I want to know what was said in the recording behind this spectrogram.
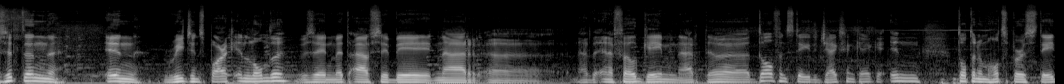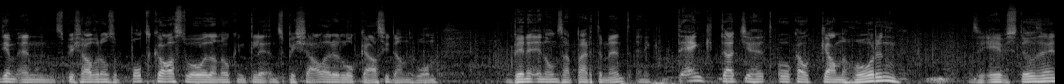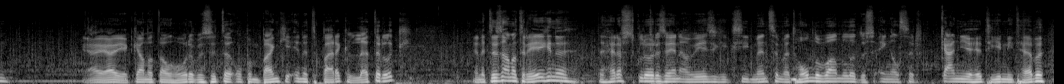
zitten in Regent's Park in Londen. We zijn met AFCB naar, uh, naar de NFL-game, naar de Dolphins tegen de Jacks gaan kijken in Tottenham Hotspur Stadium. En speciaal voor onze podcast wouden we dan ook een, een specialere locatie dan gewoon binnen in ons appartement. En ik denk dat je het ook al kan horen als we even stil zijn. Ja, ja, je kan het al horen. We zitten op een bankje in het park, letterlijk. En het is aan het regenen. De herfstkleuren zijn aanwezig. Ik zie mensen met honden wandelen, dus Engelser kan je het hier niet hebben.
